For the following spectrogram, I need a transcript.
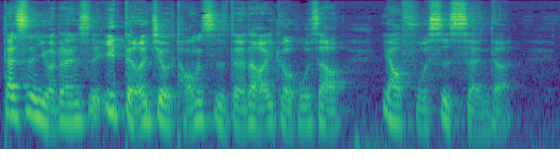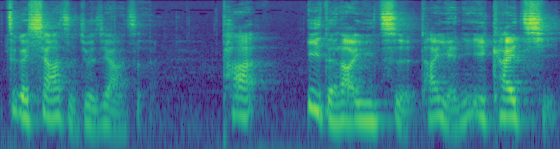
但是有的人是一得就，同时得到一个呼召，要服侍神的。这个瞎子就这样子，他一得到医治，他眼睛一开启，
